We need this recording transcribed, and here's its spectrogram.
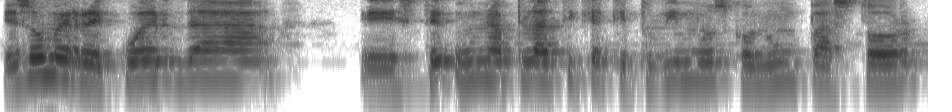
Eso me recuerda este, una plática que tuvimos con un pastor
